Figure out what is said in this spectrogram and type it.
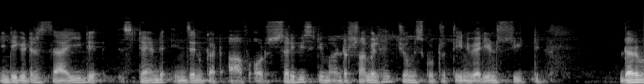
indicator, side stand engine cut off और सर्विस रिमाइंडर शामिल है जूम स्कूटर तीन variant sheet, drum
